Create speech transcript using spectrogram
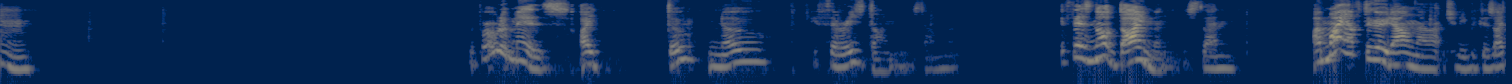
Hmm. The problem is, I don't know there is diamonds down there. If there's not diamonds, then I might have to go down there actually because I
